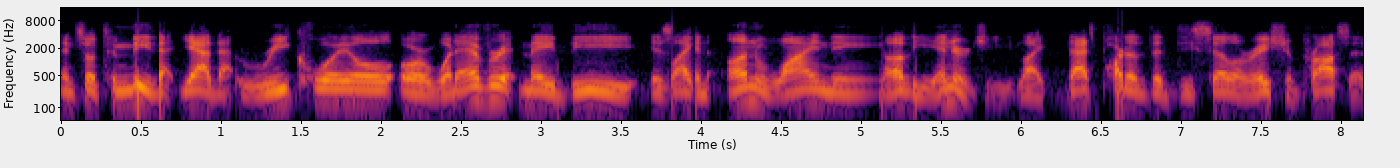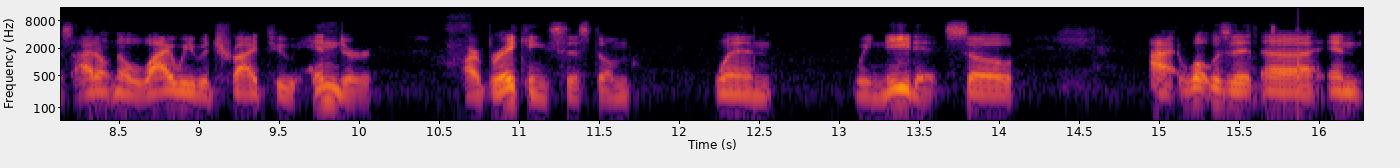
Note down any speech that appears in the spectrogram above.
And so to me, that yeah, that recoil or whatever it may be is like an unwinding of the energy. Like that's part of the deceleration process. I don't know why we would try to hinder our braking system when we need it. So I, what was it? Uh, in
